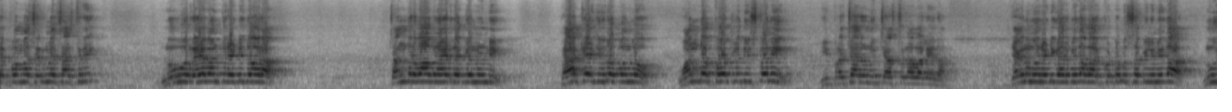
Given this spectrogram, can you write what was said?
చెప్పమ్మా సిరిమల శాస్త్రి. నువ్వు రేవంత్ రెడ్డి ద్వారా చంద్రబాబు నాయుడు దగ్గర నుండి ప్యాకేజీ రూపంలో వంద కోట్లు తీసుకొని ఈ ప్రచారం నువ్వు చేస్తున్నావా లేదా? జగన్మోహన్ రెడ్డి గారి మీద వారి కుటుంబ సభ్యుల మీద నువ్వు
